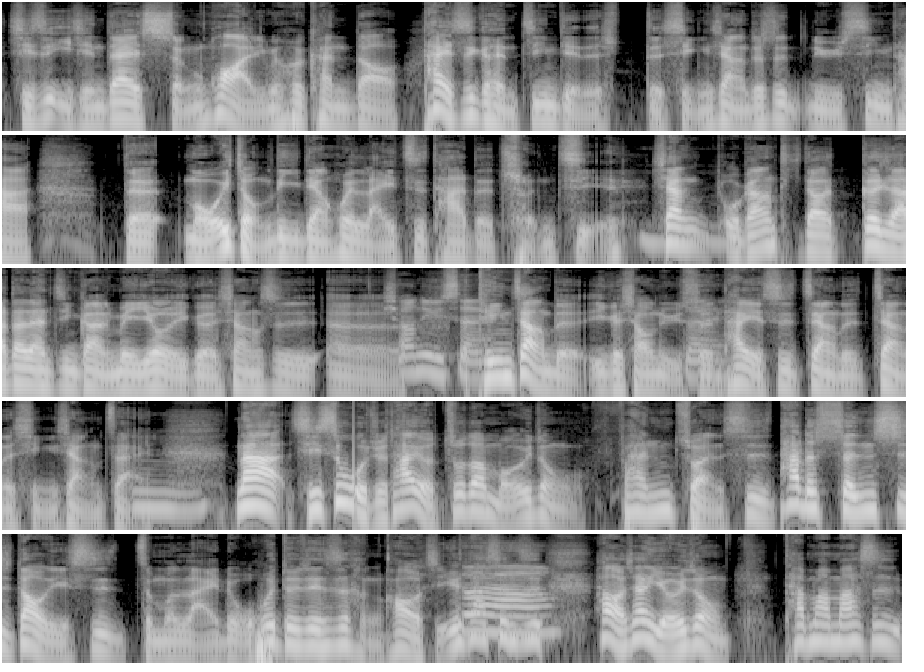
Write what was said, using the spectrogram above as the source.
其实以前在神话里面会看到，他也是一个很经典的的形象，就是女性她。的某一种力量会来自她的纯洁，像我刚刚提到《哥吉拉大战金刚》里面也有一个像是呃小女生听障的一个小女生，她也是这样的这样的形象在。嗯、那其实我觉得她有做到某一种翻转，是她的身世到底是怎么来的？我会对这件事很好奇，因为她甚至她好像有一种她妈妈是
